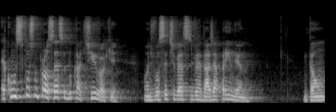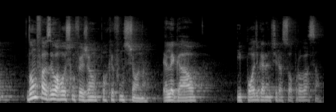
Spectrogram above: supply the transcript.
é como se fosse um processo educativo aqui, onde você estivesse de verdade aprendendo. Então, vamos fazer o arroz com feijão porque funciona, é legal e pode garantir a sua aprovação.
